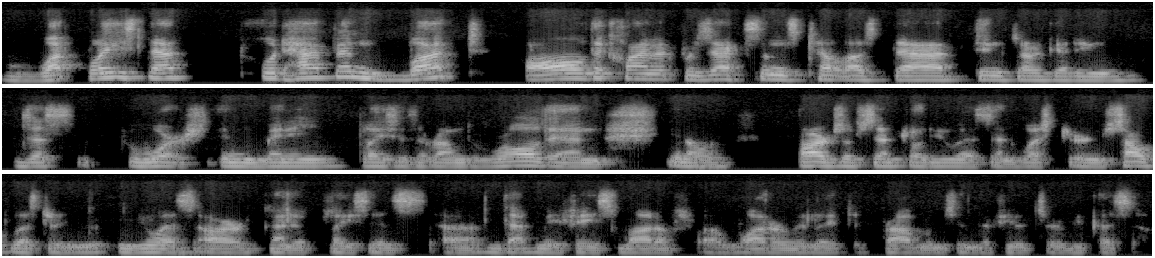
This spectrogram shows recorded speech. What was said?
what place that would happen, but all the climate projections tell us that things are getting just worse in many places around the world, and you know parts of central U.S. and western, southwestern U.S. are kind of places uh, that may face a lot of uh, water-related problems in the future because of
